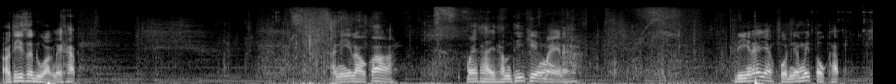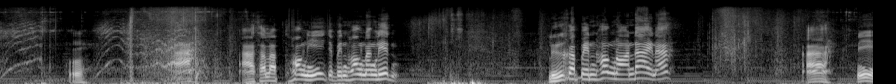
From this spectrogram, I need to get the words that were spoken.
เอาที่สะดวกเลยครับ อันนี้เราก็ไม่ถ่ายทำที่เชียงใหม่นะครับ ดีนะยังฝนยังไม่ตกครับอืมอะอ่าสำหรับห้องนี้จะเป็นห้องนั่งเล่น หรือก็เป็นห้องนอนได้นะ อ่านี่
